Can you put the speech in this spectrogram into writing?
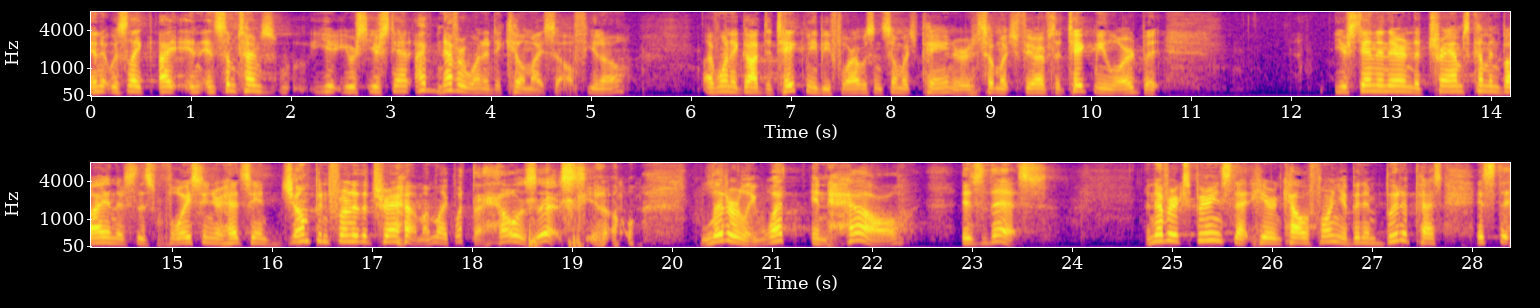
And it was like, I, and, and sometimes you, you're, you're standing, I've never wanted to kill myself, you know? I've wanted God to take me before I was in so much pain or in so much fear. I've said, Take me, Lord. But you're standing there and the tram's coming by and there's this voice in your head saying, Jump in front of the tram. I'm like, What the hell is this? You know? Literally, what in hell is this? I never experienced that here in California, but in Budapest, it's the,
